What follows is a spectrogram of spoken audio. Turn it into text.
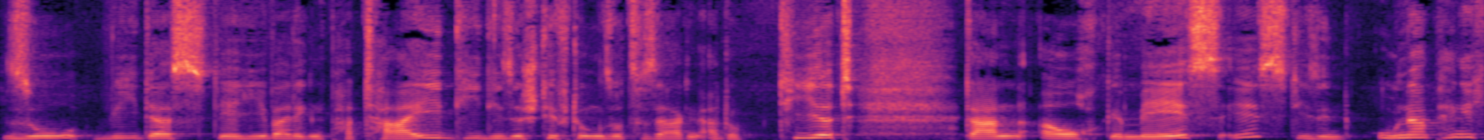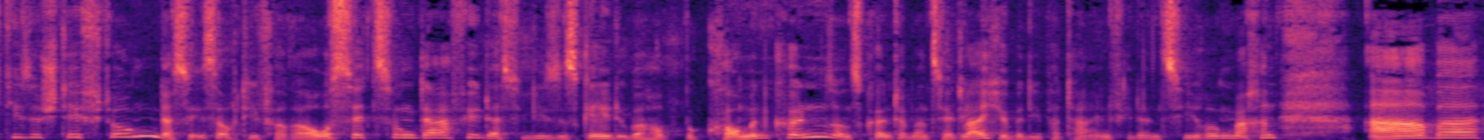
so wie das der jeweiligen Partei, die diese Stiftung sozusagen adoptiert, dann auch gemäß ist. Die sind unabhängig, diese Stiftungen. Das ist auch die Voraussetzung dafür, dass sie dieses Geld überhaupt bekommen können. Sonst könnte man es ja gleich über die Parteienfinanzierung machen. Aber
